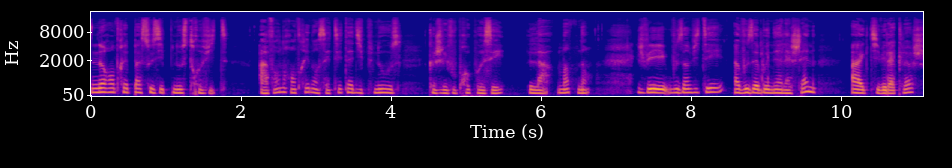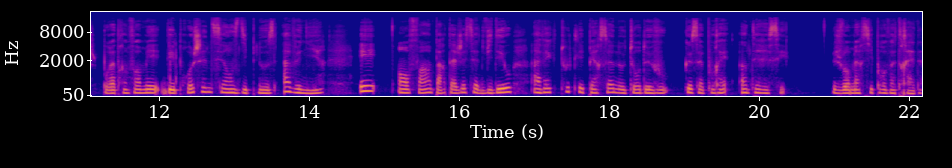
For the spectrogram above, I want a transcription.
ne rentrez pas sous hypnose trop vite. Avant de rentrer dans cet état d'hypnose que je vais vous proposer, là, maintenant, je vais vous inviter à vous abonner à la chaîne, à activer la cloche pour être informé des prochaines séances d'hypnose à venir et enfin partager cette vidéo avec toutes les personnes autour de vous que ça pourrait intéresser. Je vous remercie pour votre aide.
